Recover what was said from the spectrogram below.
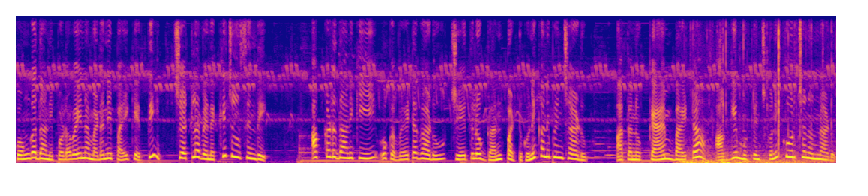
కొంగ దాని పొడవైన మెడని పైకెత్తి చెట్ల వెనక్కి చూసింది. అక్కడ దానికి ఒక వేటగాడు చేతిలో గన్ పట్టుకుని కనిపించాడు. అతను క్యాంప్ బయట అగ్గి ముట్టించుకుని కూర్చొనున్నాడు.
